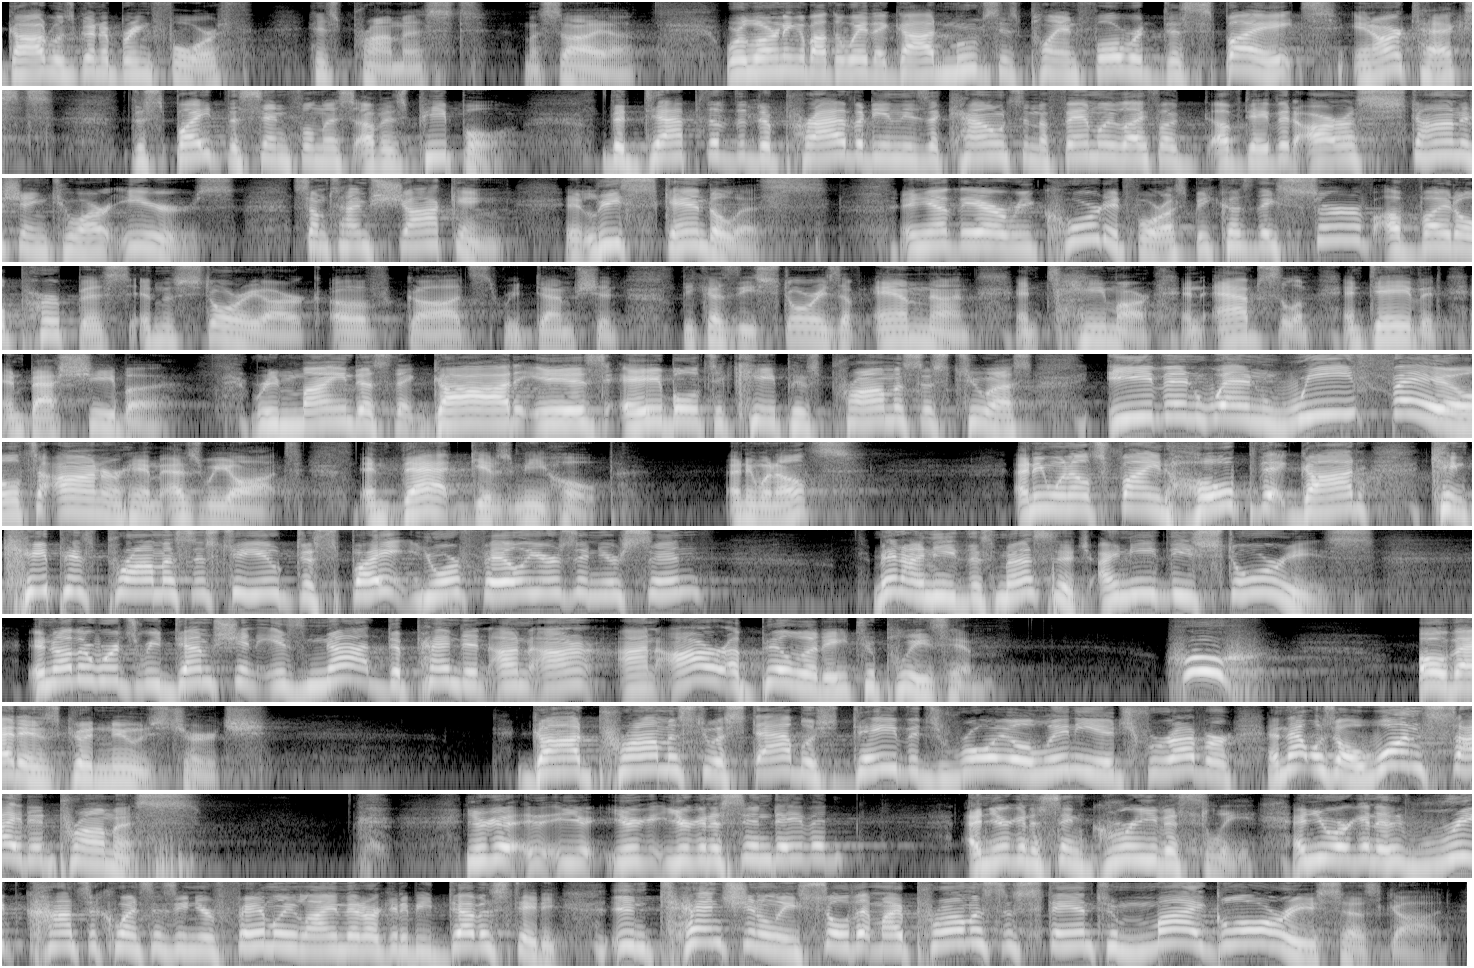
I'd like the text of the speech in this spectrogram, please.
God was going to bring forth his promised Messiah. We're learning about the way that God moves his plan forward despite, in our texts, despite the sinfulness of his people. The depth of the depravity in these accounts in the family life of, of David are astonishing to our ears, sometimes shocking, at least scandalous. And yet they are recorded for us because they serve a vital purpose in the story arc of God's redemption. Because these stories of Amnon and Tamar and Absalom and David and Bathsheba remind us that God is able to keep his promises to us even when we fail to honor him as we ought. And that gives me hope. Anyone else? Anyone else find hope that God can keep his promises to you despite your failures and your sin? Man, I need this message. I need these stories. In other words, redemption is not dependent on our, on our ability to please him. Whew. Oh, that is good news, church. God promised to establish David's royal lineage forever, and that was a one sided promise. You're you're, you're, you're gonna sin, David? And you're gonna sin grievously. And you are gonna reap consequences in your family line that are gonna be devastating, intentionally, so that my promises stand to my glory, says God.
